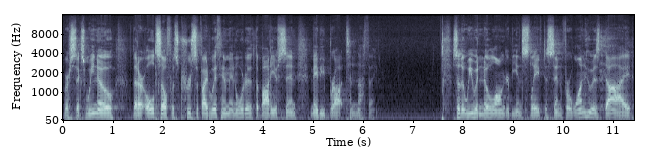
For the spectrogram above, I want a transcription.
Verse 6 We know that our old self was crucified with him in order that the body of sin may be brought to nothing, so that we would no longer be enslaved to sin. For one who has died,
